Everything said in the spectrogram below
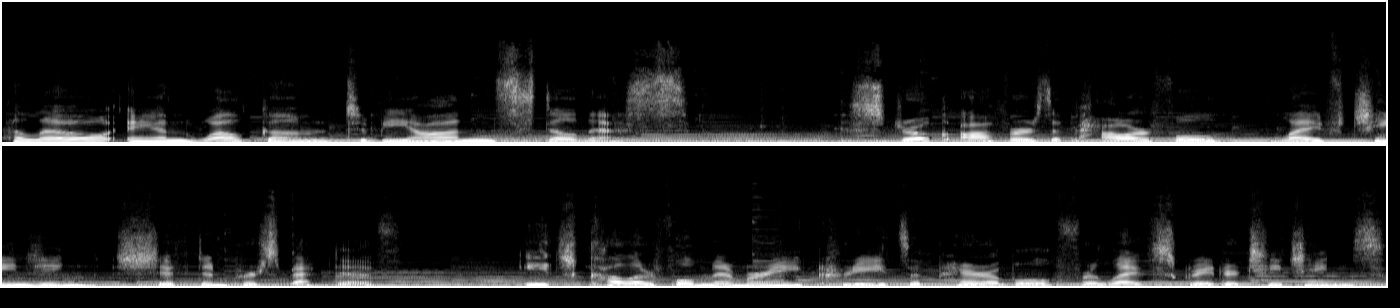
Hello and welcome to Beyond Stillness. Stroke offers a powerful, life changing shift in perspective. Each colorful memory creates a parable for life's greater teachings,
